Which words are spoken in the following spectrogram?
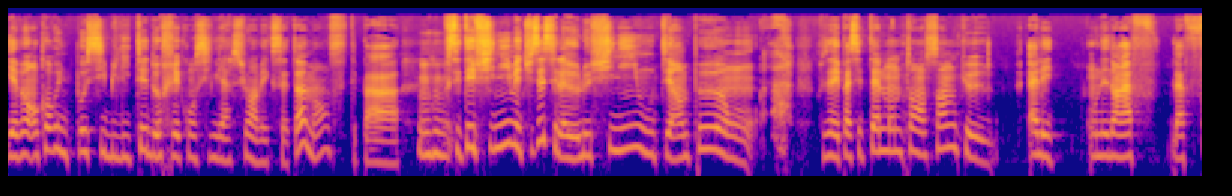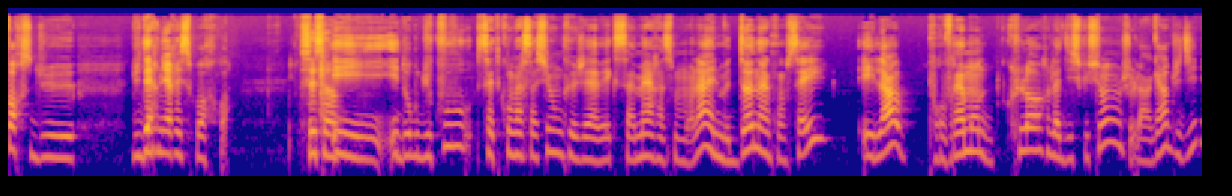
il y avait encore une possibilité de réconciliation avec cet homme. Hein. C'était pas, mhm. c'était fini, mais tu sais, c'est le, fini où tu es un peu, ah, vous avez passé tellement de temps ensemble que, allez, on est dans la, la force du, du dernier espoir, quoi. C'est ça. Et, donc, du coup, cette conversation que j'ai avec sa mère à ce moment-là, elle me donne un conseil. Et là, pour vraiment clore la discussion, je la regarde, je lui dis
